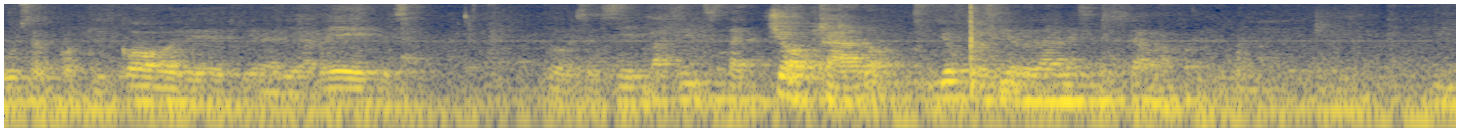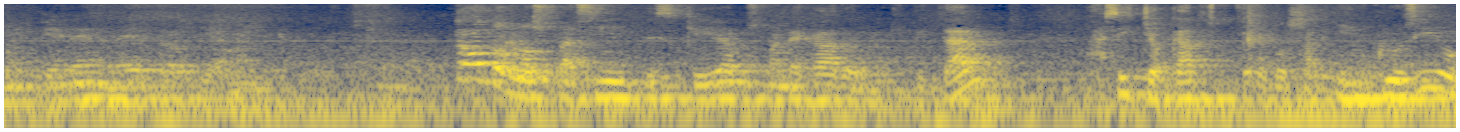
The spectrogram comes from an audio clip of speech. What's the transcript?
usa corticoides, tiene diabetes, entonces si el paciente está chocado, yo prefiero darle este esquema, por ejemplo. Y tiene metro y todos los pacientes que habíamos manejado en el hospital, así chocados, inclusive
